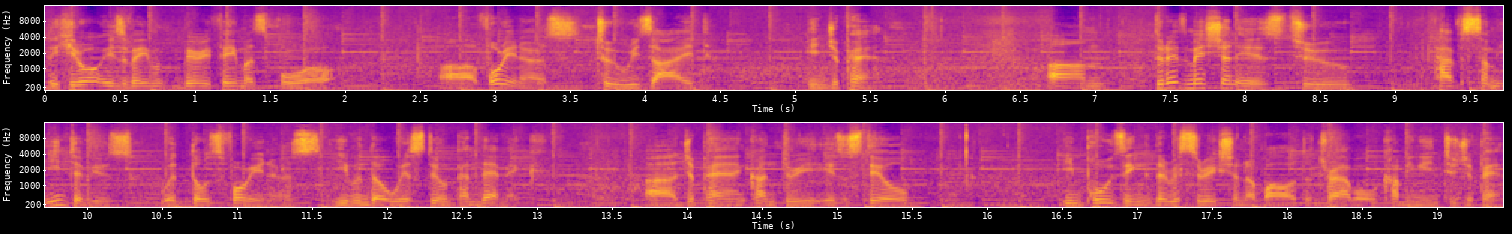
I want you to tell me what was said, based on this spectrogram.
The Hiroo is very, very famous for uh, foreigners to reside in Japan. Um, today's mission is to have some interviews with those foreigners, even though we're still in pandemic. Uh, Japan country is still imposing the restriction about the travel coming into Japan.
